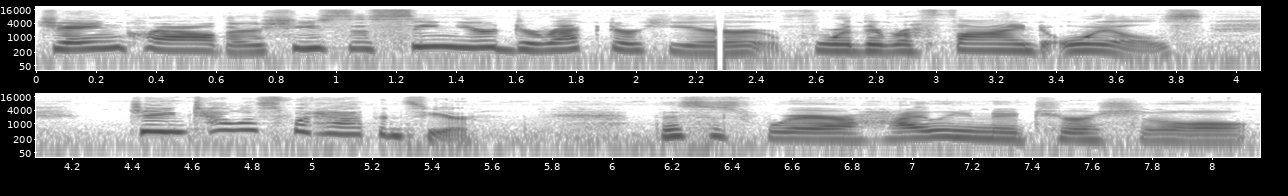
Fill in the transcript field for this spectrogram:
Jane Crowther. She's the senior director here for the refined oils. Jane, tell us what happens here. This is where highly nutritional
